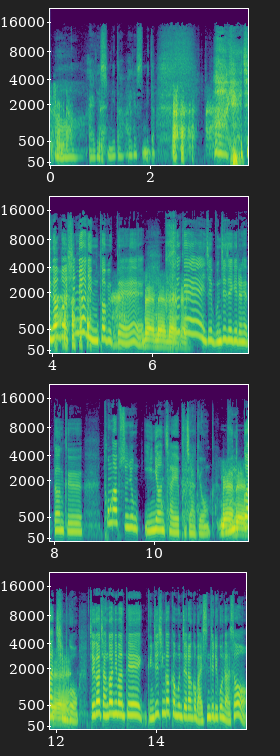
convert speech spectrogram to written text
죄송합니다. 아, 알겠습니다. 네. 알겠습니다. 아, 예. 지난번 신년 인터뷰 때 네, 네, 네, 크게 네. 이제 문제 제기를 했던 그 통합수능 2년 차의 부작용, 네, 문과 네, 네. 침공. 제가 장관님한테 굉장히 심각한 문제라는 거 말씀드리고 나서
